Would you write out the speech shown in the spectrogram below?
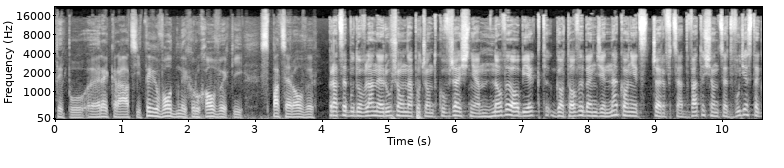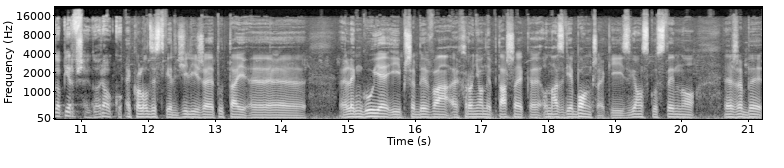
typu e, rekreacji, tych wodnych, ruchowych i spacerowych. Prace budowlane ruszą na początku września. Nowy obiekt gotowy będzie na koniec czerwca 2021 roku. Ekolodzy stwierdzili, że tutaj e, lęguje i przebywa chroniony ptaszek o nazwie bączek i w związku z tym, no, e, żeby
